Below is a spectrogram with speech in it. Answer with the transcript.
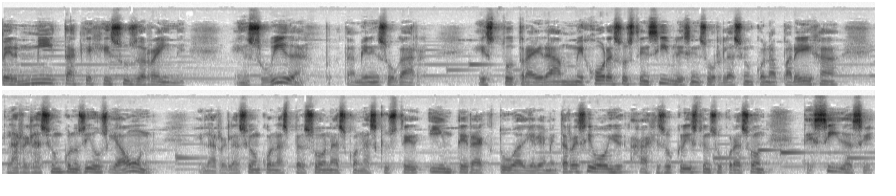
Permita que Jesús reine en su vida, pero también en su hogar esto traerá mejoras ostensibles en su relación con la pareja, en la relación con los hijos y aún en la relación con las personas con las que usted interactúa diariamente. Reciba hoy a Jesucristo en su corazón. Decídase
